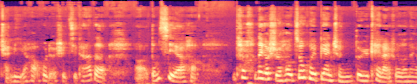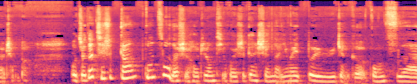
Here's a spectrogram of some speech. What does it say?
权利也好，或者是其他的呃东西也好，它那个时候就会变成对于 K 来说的那个城堡。我觉得其实刚工作的时候，这种体会是更深的，因为对于整个公司啊，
